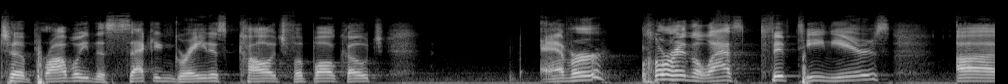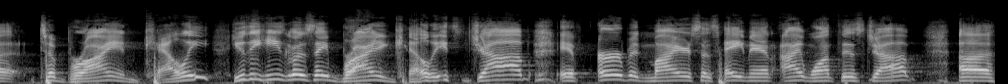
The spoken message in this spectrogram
to probably the second greatest college football coach ever? or in the last 15 years uh, to Brian Kelly? You think he's going to say Brian Kelly's job if Urban Meyer says, hey, man, I want this job? Uh,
